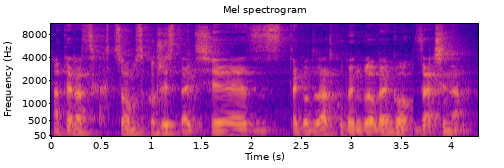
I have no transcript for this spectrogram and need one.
a teraz chcą skorzystać e, z tego dodatku węglowego, zaczynam.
